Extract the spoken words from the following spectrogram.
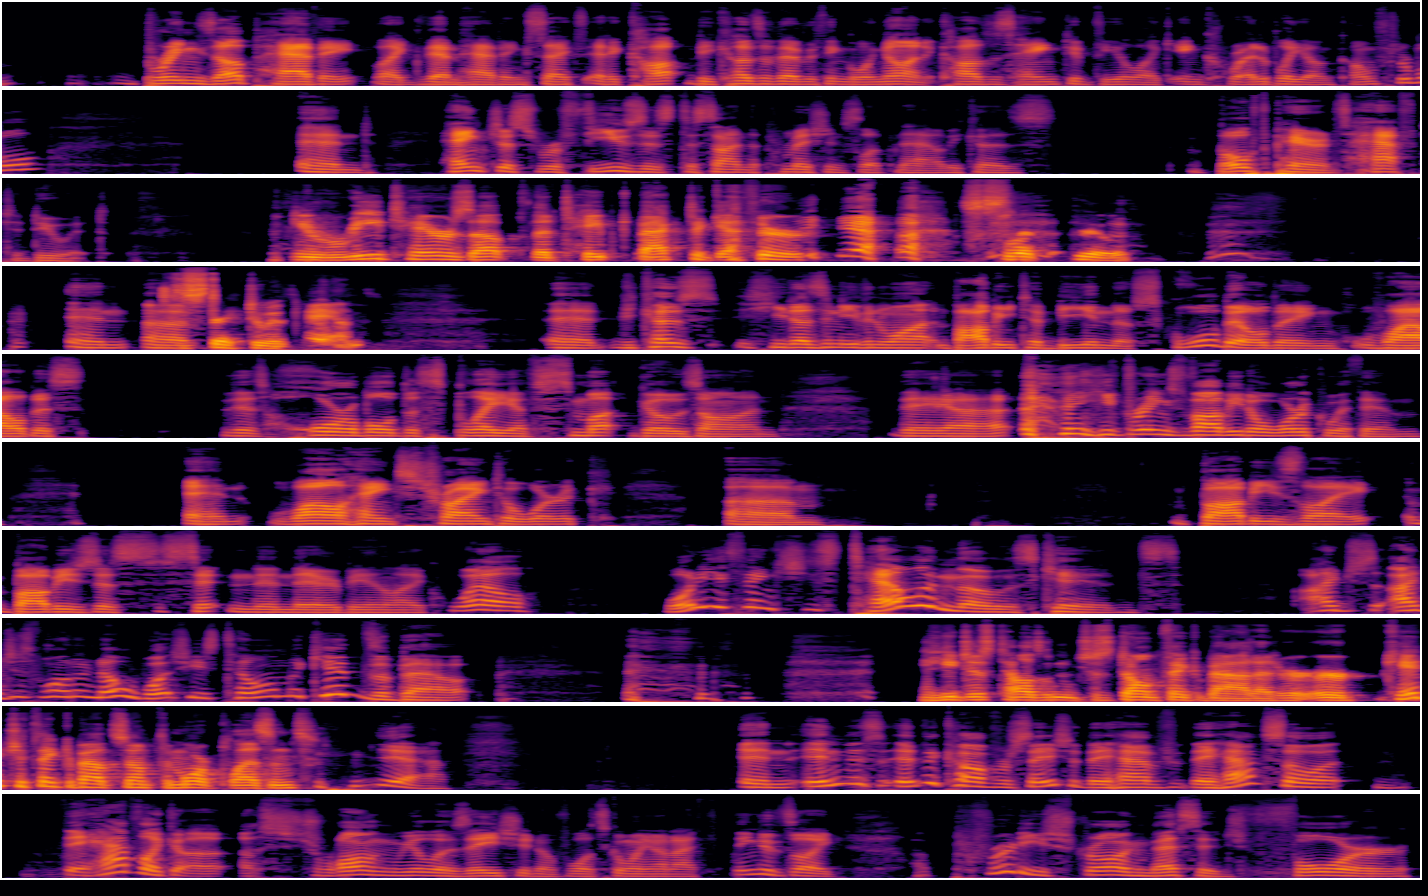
brings up having like them having sex and it co- because of everything going on it causes hank to feel like incredibly uncomfortable. And hank just refuses to sign the permission slip now because both parents have to do it. He re-tears up the taped back together yeah. slip too. And uh, to stick to his hands. uh, because he doesn't even want Bobby to be in the school building while this this horrible display of smut goes on. They uh he brings Bobby to work with him. And while Hank's trying to work, um Bobby's like Bobby's just sitting in there being like, "Well, what do you think she's telling those kids? I just I just want to know what she's telling the kids about." he just tells them, "Just don't think about it," or, or "Can't you think about something more pleasant?" yeah. And in this in the conversation they have they have so uh, they have like a, a strong realization of what's going on. I think it's like a pretty strong message for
